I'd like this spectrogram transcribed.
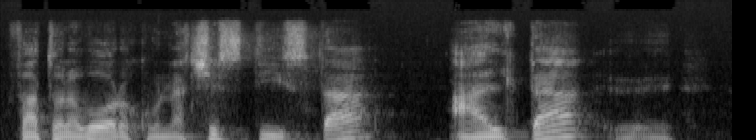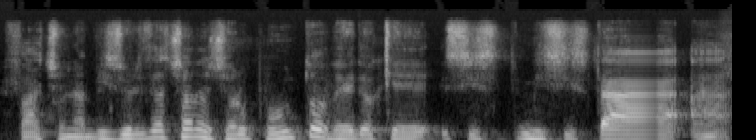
fatto lavoro con una cestista alta, eh, faccio una visualizzazione, a un certo punto vedo che si, mi si sta a,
